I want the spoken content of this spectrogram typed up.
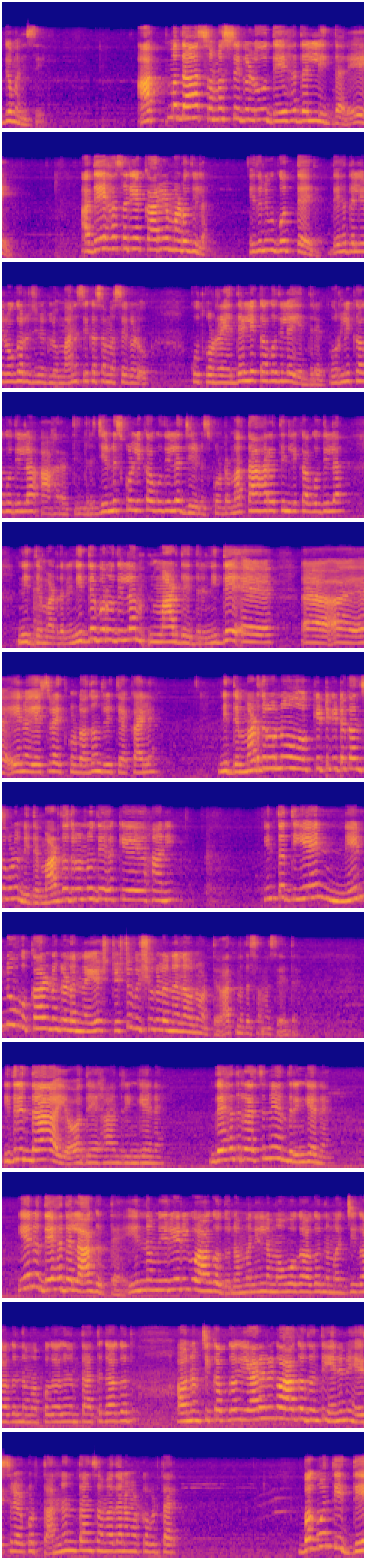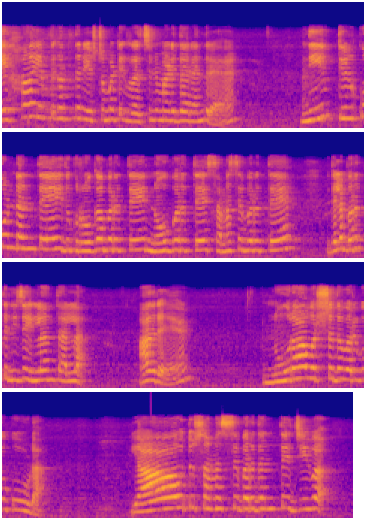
ಗಮನಿಸಿ, ಆತ್ಮದ ಸಮಸ್ಯೆಗಳು ದೇಹದಲ್ಲಿದ್ದರೆ, ಆ ದೇಹ ಸರಿಯಾಗಿ ಕಾರ್ಯ ಮಾಡೋದಿಲ್ಲ. ಇದು ನಿಮ್ಗೆ ಗೊತ್ತೇ ಇದೆ. ದೇಹದಲ್ಲಿ ರೋಗ ರುಜಿನಗಳು ಮಾನಸಿಕ ಸಮಸ್ಯೆಗಳು ಕೂತ್ಕೊಂಡ್ರೆ ಎದ್ದೇಳ್ಲಿಕ್ಕಾಗೋದಿಲ್ಲ, ಎದ್ರೆ ಕೂರ್ಲಿಕ್ಕಾಗೋದಿಲ್ಲ, ಆಹಾರ ತಿಂದ್ರೆ ಜೀರ್ಣಿಸ್ಕೊಳ್ಲಿಕ್ಕಾಗೋದಿಲ್ಲ, ಜೀರ್ಣಿಸ್ಕೊಂಡ್ರೆ ಮತ್ತೆ ಆಹಾರ ತಿನ್ಲಿಕ್ಕಾಗೋದಿಲ್ಲ. ನಿದ್ದೆ ಮಾಡಿದ್ರೆ ನಿದ್ದೆ ಬರೋದಿಲ್ಲ, ಮಾಡದೇ ಇದ್ರೆ ನಿದ್ದೆ ಏನೋ ಎಚ್ಚರ ಎತ್ಕೊಂಡು ಅದೊಂದು ರೀತಿಯ ಕಾಯಿಲೆ. ನಿದ್ದೆ ಮಾಡಿದ್ರೂ ಕೆಟ್ಟ ಕೆಟ್ಟ ಕನಸುಗಳು, ನಿದ್ದೆ ಮಾಡದಿದ್ರೂ ದೇಹಕ್ಕೆ ಹಾನಿ. ಇಂಥದ್ದು ಏನೇನು ಕಾರಣಗಳನ್ನ, ಎಷ್ಟೆಷ್ಟು ವಿಷಯಗಳನ್ನ ನಾವು ನೋಡ್ತೇವೆ, ಆತ್ಮದ ಸಮಸ್ಯೆ ಇದ್ರೆ. ಇದರಿಂದ, ಅಯ್ಯೋ, ದೇಹ ಅಂದ್ರೆ ಹಿಂಗೇನೆ. ದೇಹದ ರಚನೆ ಅಂದ್ರೆ ಹಿಂಗೇನೆ. ಏನು ದೇಹದಲ್ಲಿ ಆಗುತ್ತೆ? ಇನ್ನು ನಮ್ಮ ಹಿರಿಯರಿಗೂ ಆಗೋದು. ನಮ್ಮ ಮನೇಲಿ ನಮ್ಮ ಅವ್ವಗಾಗೋದು ನಮ್ಮ ಅಜ್ಜಿಗಾಗೋದು, ನಮ್ಮ ಅಪ್ಪಗಾಗೋದು, ನಮ್ಮ ತಾತಗಾಗೋದು, ಅವ್ರು ನಮ್ಮ ಚಿಕ್ಕಪ್ಪಗಾಗ ಯಾರ್ಯಾರಿಗೂ ಆಗೋದು ಅಂತ ಏನೇನೋ ಹೆಸರು ಹೇಳ್ಕೊಟ್ಟು ತನ್ನನ್ನು ತಾನು ಸಮಾಧಾನ ಮಾಡ್ಕೊಬಿಡ್ತಾರೆ. ಭಗವಂತ ಈ ದೇಹ ಎಂಬತಕ್ಕಂಥದ್ದನ್ನು ಎಷ್ಟು ಮಟ್ಟಿಗೆ ರಚನೆ ಮಾಡಿದ್ದಾರೆ ಅಂದ್ರೆ, ನೀವು ತಿಳ್ಕೊಂಡಂತೆ ಇದಕ್ಕೆ ರೋಗ ಬರುತ್ತೆ, ನೋವು ಬರುತ್ತೆ, ಸಮಸ್ಯೆ ಬರುತ್ತೆ, ಇದೆಲ್ಲ ಬರುತ್ತೆ, ನಿಜ ಇಲ್ಲ ಅಂತ ಅಲ್ಲ. ಆದ್ರೆ ನೂರ ವರ್ಷದವರೆಗೂ ಕೂಡ ಯಾವುದು ಸಮಸ್ಯೆ ಬರದಂತೆ ಜೀವ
